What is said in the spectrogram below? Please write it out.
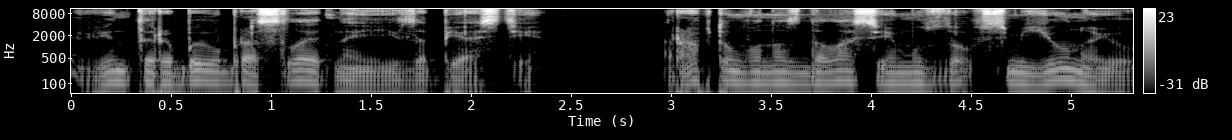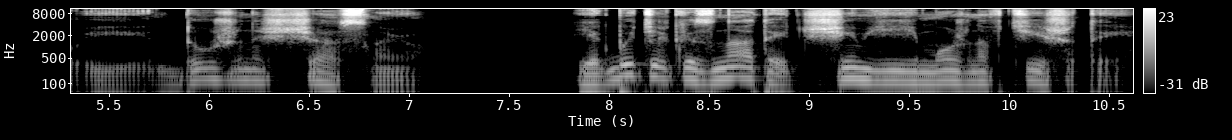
Він теребив браслет на її зап'ясті. Раптом вона здалася йому зовсім юною і дуже нещасною. Якби тільки знати, чим її можна втішити,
